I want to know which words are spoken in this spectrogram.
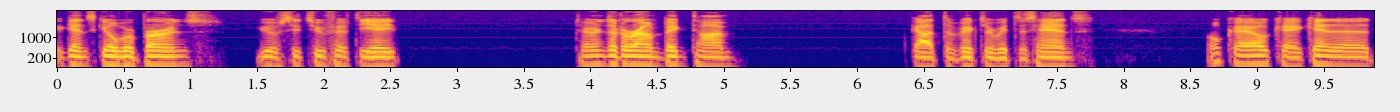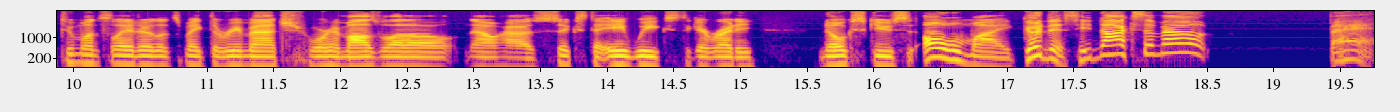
against Gilbert Burns, UFC 258. Turned it around big time. Got the victory with his hands. Okay, okay. Can uh, two months later, let's make the rematch. Jorge Masvidal now has six to eight weeks to get ready. No excuses. Oh my goodness, he knocks him out. Bad.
